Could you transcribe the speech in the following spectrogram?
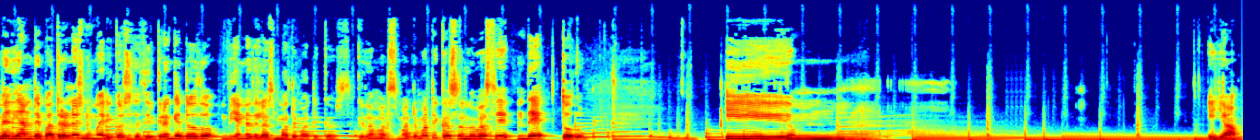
mediante patrones numéricos, es decir, creen que todo viene de las matemáticas, que las matemáticas son la base de todo. Y... y ya.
